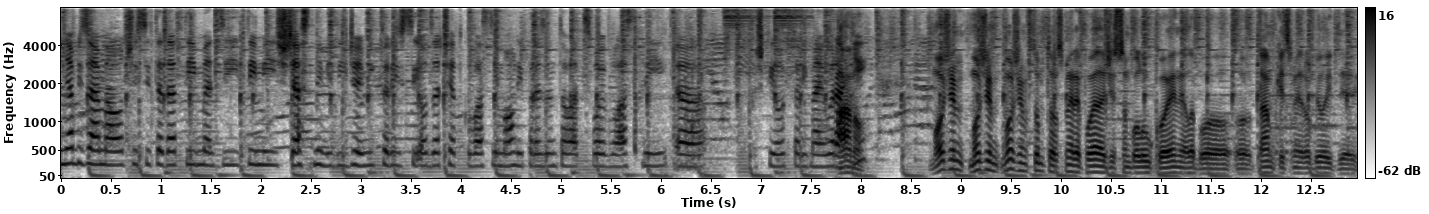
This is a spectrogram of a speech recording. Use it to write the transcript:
mňa by zaujímalo, či si teda ty medzi tými šťastnými DJmi, ktorí si od začiatku vlastne mohli prezentovať svoj vlastný uh, štýl, ktorý majú radi. Áno. Môžem, môžem, môžem v tomto smere povedať, že som bol ukojený, lebo uh, tam, keď sme robili tie,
